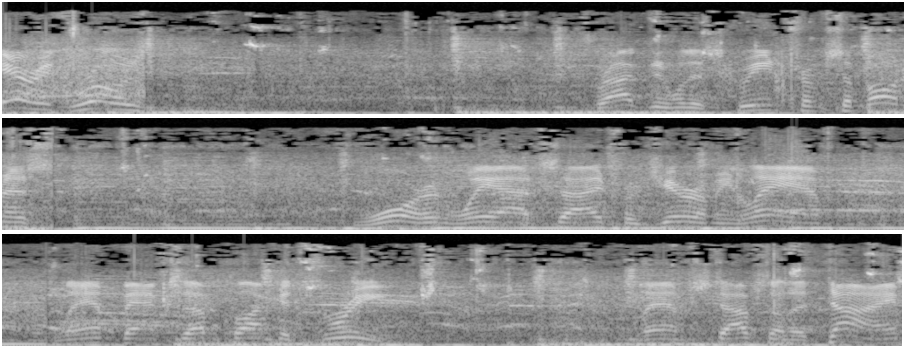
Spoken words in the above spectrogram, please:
Derrick Rose. Brogdon with a screen from Sabonis. Warren way outside for Jeremy Lamb. Lamb backs up, clock at three. Lamb stops on a dime.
